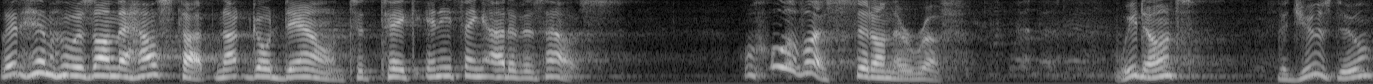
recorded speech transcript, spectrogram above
Let him who is on the housetop not go down to take anything out of his house. Well, who of us sit on their roof? We don't. The Jews do,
